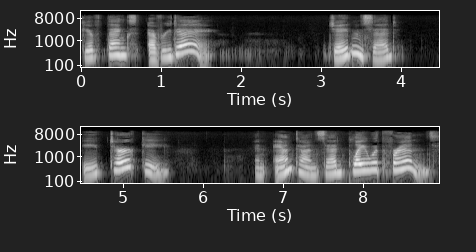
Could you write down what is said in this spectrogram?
give thanks every day. Jaden said, eat turkey. And Anton said, play with friends.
